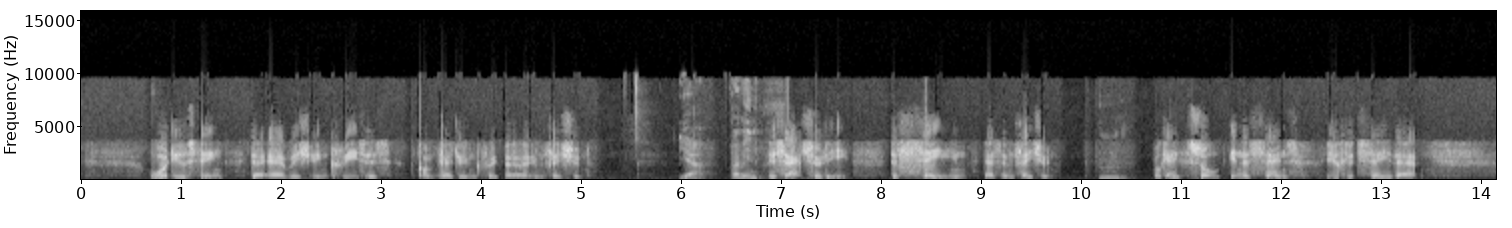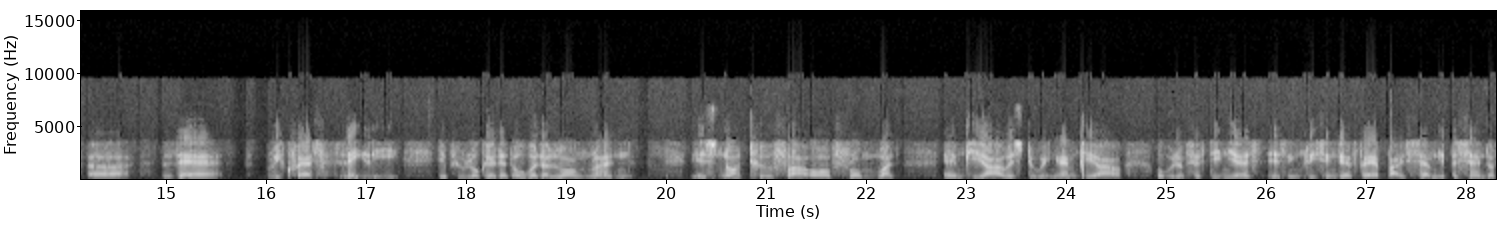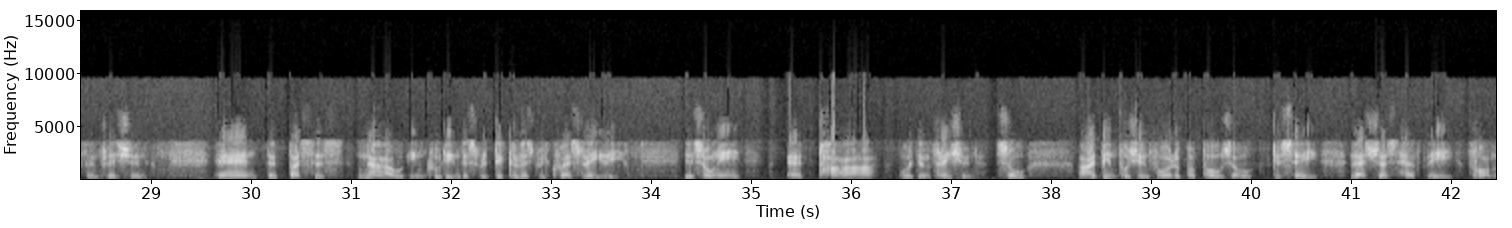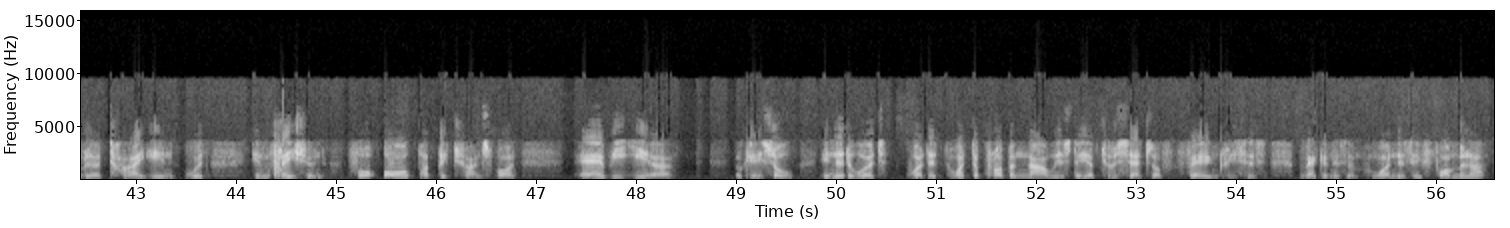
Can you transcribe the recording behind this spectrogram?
what do you think the average increases compared to uh, inflation? Yeah, I mean, it's actually the same as inflation. Mm. Okay, so in a sense, you could say that uh, their request lately, if you look at it over the long run, is not too far off from what MTR is doing. MTR over the 15 years is increasing their fare by 70% of inflation, and the buses now, including this ridiculous request lately, is only at par with inflation. So I've been pushing for a proposal to say let's just have a formula tie in with inflation for all public transport every year. Okay, so in other words, what it, what the problem now is they have two sets of fare increases mechanism. One is a formula,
